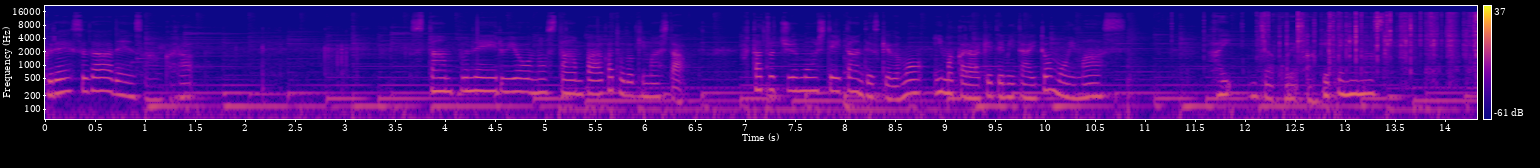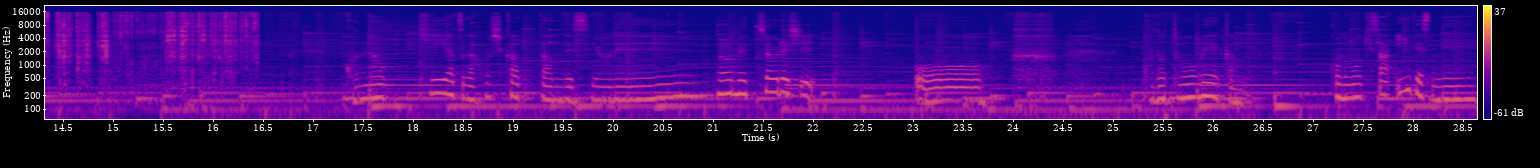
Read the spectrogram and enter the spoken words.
グレースガーデンさんからスタンプネイル用のスタンパーが届きました。2つ注文していたんですけども今から開けてみたいと思います。はいじゃあこれ開けてみます。こんな大きいやつが欲しかったんですよね。あめっちゃ嬉しい。おおこの透明感。この大きさいいですね。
